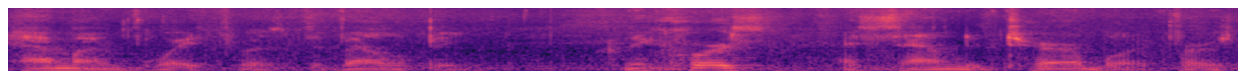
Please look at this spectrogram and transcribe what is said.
how my voice was developing. And of course, I sounded terrible at first.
